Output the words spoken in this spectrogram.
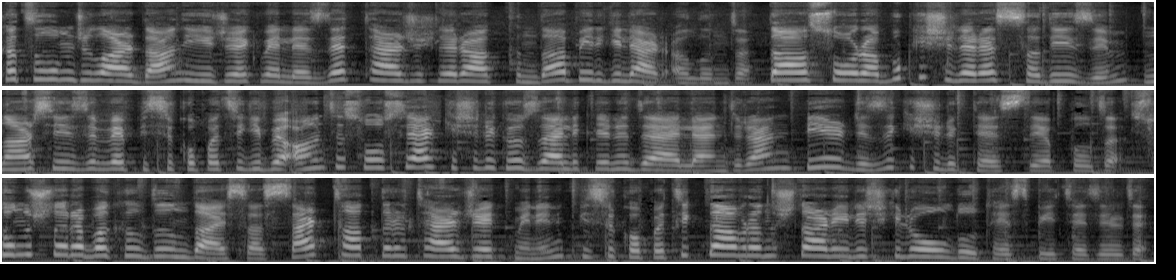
Katılımcılardan yiyecek ve lezzet tercihleri hakkında bilgiler alındı. Daha sonra bu kişilere sadizm, narsizm ve psikopati gibi antisosyal kişilik özelliklerini değerlendiren bir dizi kişilik testi yapıldı. Sonuçlara bakıldığında ise sert tatları tercih etmenin psikopatik davranışlarla ilişkili olduğu tespit edildi.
